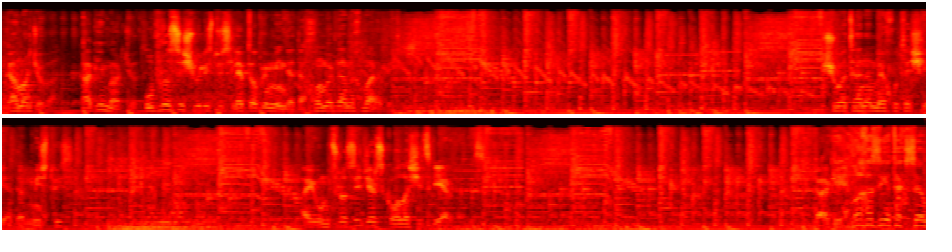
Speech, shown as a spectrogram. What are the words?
გამარჯობა. გაგიმარჯოთ. უფროსი შვილისთვის ლეპტოპი მინდა და ხომ ვერ დამეხმარებით. შუათანა მეხუთეშია და მისთვის? აი, უმცროსი ჯერ სკოლაშიც კი არ გადის. კარგი. მაღაზია taxel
